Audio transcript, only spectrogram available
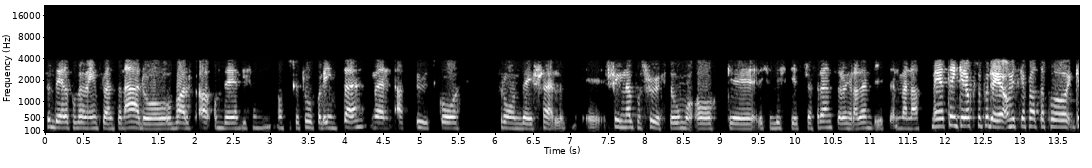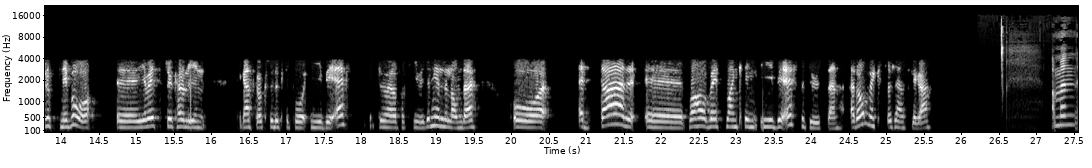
fundera på vem influencern är då och varför, om det är liksom något du ska tro på eller inte. Men att utgå från dig själv. Eh, skillnad på sjukdom och eh, liksom livsstilspreferenser och hela den biten. Men, att, men jag tänker också på det, om vi ska prata på gruppnivå. Eh, jag vet att du Caroline är ganska också duktig på IBS. Du har i alla fall skrivit en hel del om det. Och är där, eh, vad vet man kring IBS och? Är de extra känsliga? Ja men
